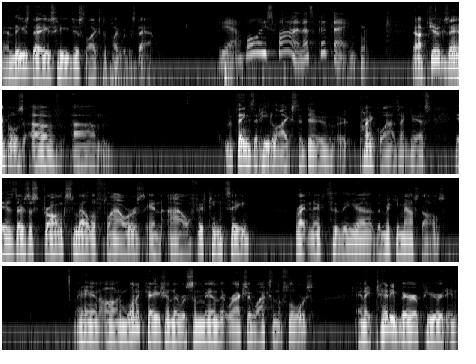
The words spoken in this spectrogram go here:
And these days, he just likes to play with the staff. yeah. Well, he's fun. That's a good thing. Now, a few examples of um, the things that he likes to do, prank wise, I guess, is there's a strong smell of flowers in aisle 15C, right next to the uh, the Mickey Mouse dolls. And on one occasion, there were some men that were actually waxing the floors, and a teddy bear appeared in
